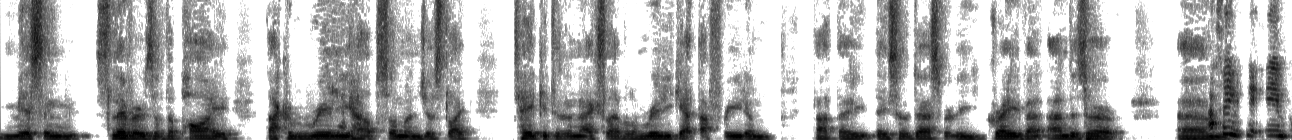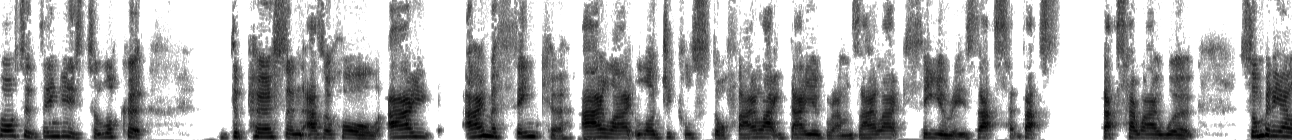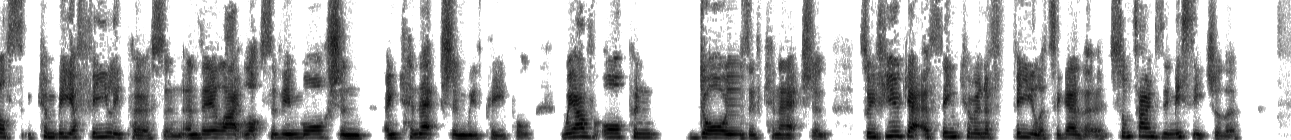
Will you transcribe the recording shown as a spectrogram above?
missing slivers of the pie that could really help someone just like take it to the next level and really get that freedom that they they so desperately crave and deserve. Um, I think the important thing is to look at the person as a whole. I I'm a thinker. I like logical stuff. I like diagrams. I like theories. That's that's that's how I work somebody else can be a feely person and they like lots of emotion and connection with people we have open doors of connection so if you get a thinker and a feeler together sometimes they miss each other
